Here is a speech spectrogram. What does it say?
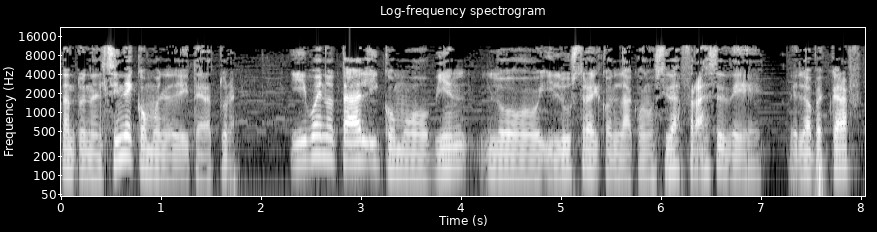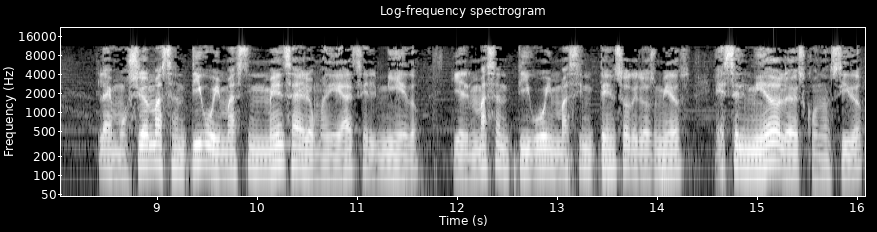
tanto en el cine como en la literatura. Y bueno, tal y como bien lo ilustra con la conocida frase de, de Lovecraft, la emoción más antigua y más inmensa de la humanidad es el miedo, y el más antiguo y más intenso de los miedos es el miedo a lo desconocido,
